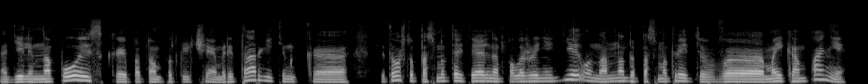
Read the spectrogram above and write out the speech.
делим на поиск, и потом подключаем ретаргетинг. Э, для того, чтобы посмотреть реальное положение дела, нам надо посмотреть в моей компании,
